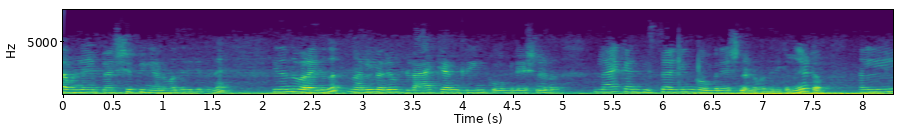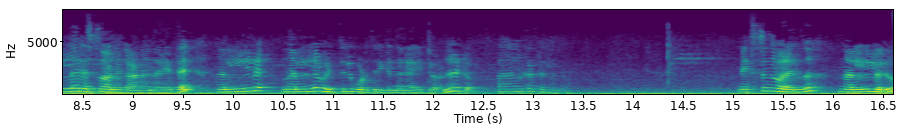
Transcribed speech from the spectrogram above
double nine plus shipping ആണ് വന്നിരിക്കുന്നത്. ഇതെന്ന് പറയുന്നത് നല്ലൊരു ബ്ലാക്ക് ആൻഡ് ഗ്രീൻ കോമ്പിനേഷൻ ആണ്. ബ്ലാക്ക് ആൻഡ് പിസ്ത കോമ്പിനേഷൻ ആണ് വന്നിരിക്കുന്നത് കേട്ടോ. നല്ല രസമാണ് കാണാനായിട്ട്. നല്ല നല്ല വിടത്തിൽ കൊടുത്തിരിക്കുന്ന ഒരു ഐറ്റം ആണ് കേട്ടോ. പാനൽ കട്ടല്ലല്ലോ നെക്സ്റ്റ് എന്ന് പറയുന്നത് നല്ലൊരു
